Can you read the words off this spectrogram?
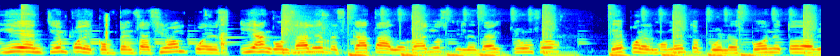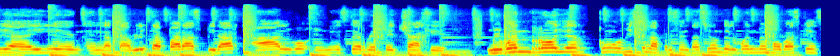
Y en tiempo de compensación, pues Ian González rescata a los Rayos y les da el triunfo que por el momento pues los pone todavía ahí en, la tablita para aspirar a algo en este repechaje. Mi buen Roger, ¿cómo viste la presentación del buen Memo Vázquez?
